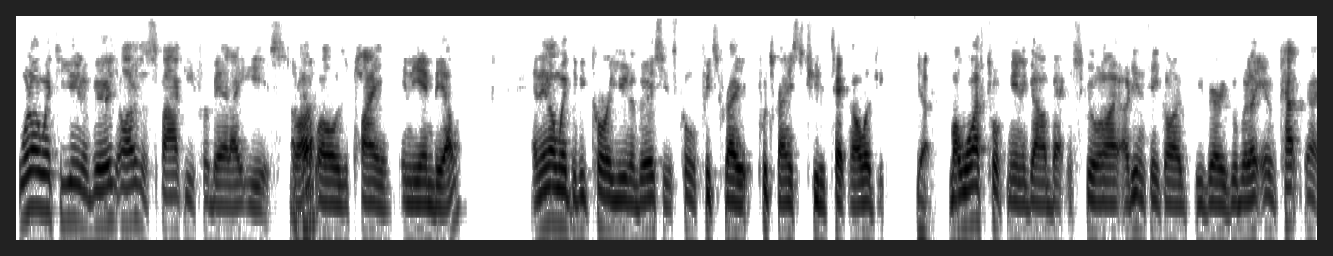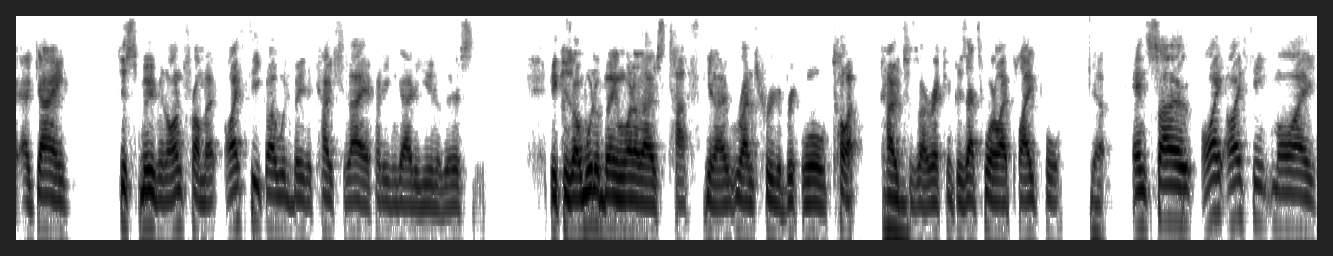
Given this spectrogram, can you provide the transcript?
when I went to university, I was a Sparky for about eight years, okay. right, while I was playing in the NBL. And then I went to Victoria University. It's called Footscray, Footscray Institute of Technology. Yeah. My wife talked me into going back to school, and I, I didn't think I'd be very good. But it, again, just moving on from it, I think I would be the coach today if I didn't go to university because I would have been one of those tough, you know, run through the brick wall type mm. coaches, mm. I reckon, because that's what I played for. Yeah. And so I, I think my,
